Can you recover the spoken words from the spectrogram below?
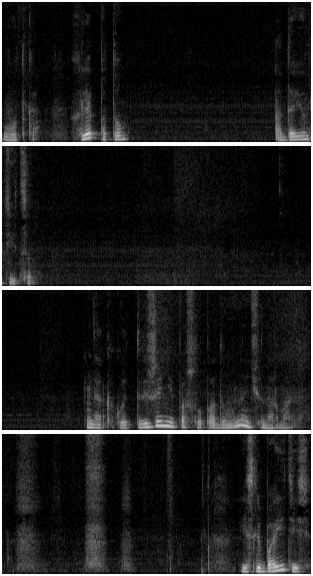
водка. Хлеб потом отдаем птицам. Да, какое-то движение пошло по дому, ну ничего, нормально. Если боитесь,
